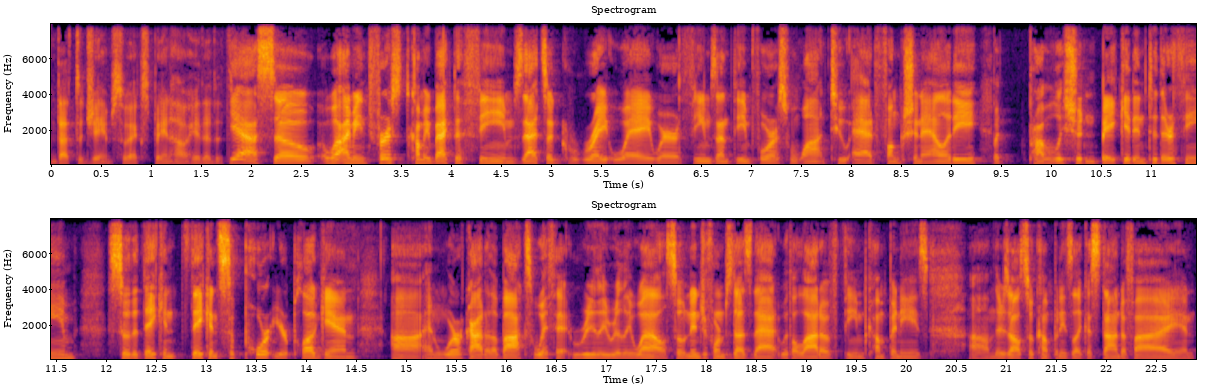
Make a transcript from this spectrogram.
that to James to explain how he did it. Yeah. So, well, I mean, first coming back back to themes, that's a great way where themes on Theme Forest want to add functionality, but probably shouldn't bake it into their theme so that they can they can support your plugin uh, and work out of the box with it really, really well. So Ninja Forms does that with a lot of theme companies. Um, there's also companies like Astoundify and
